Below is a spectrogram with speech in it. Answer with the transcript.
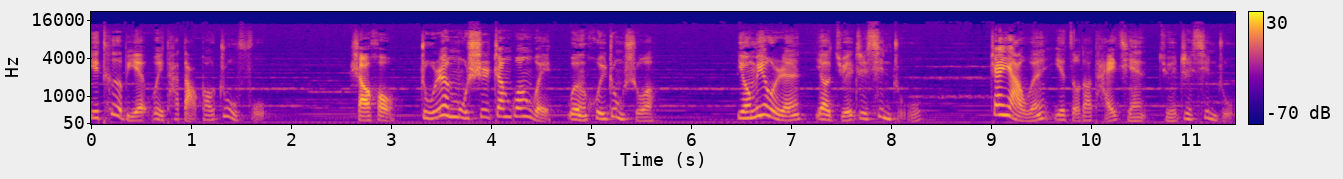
也特别为他祷告祝福。稍后。主任牧师张光伟问会众说：“有没有人要决志信主？”詹雅文也走到台前决志信主。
